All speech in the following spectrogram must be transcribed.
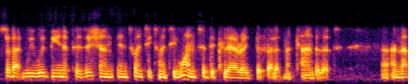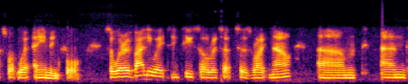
so that we would be in a position in 2021 to declare a development candidate. Uh, and that's what we're aiming for. So we're evaluating T cell receptors right now. Um, and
